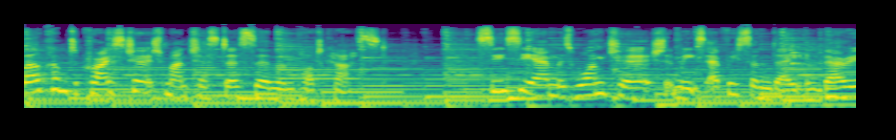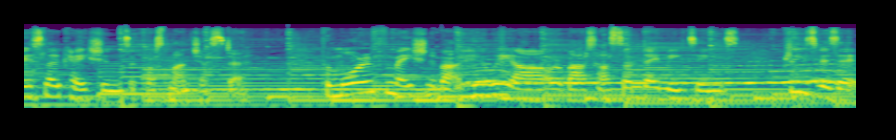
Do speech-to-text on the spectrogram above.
Welcome to Christchurch Manchester Sermon Podcast. CCM is one church that meets every Sunday in various locations across Manchester. For more information about who we are or about our Sunday meetings, please visit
